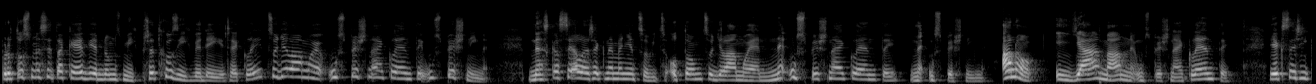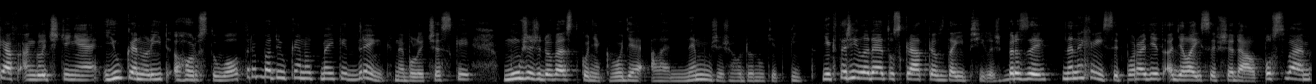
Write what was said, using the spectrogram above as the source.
Proto jsme si také v jednom z mých předchozích videí řekli, co dělá moje úspěšné klienty úspěšnými. Dneska si ale řekneme něco víc o tom, co dělá moje neúspěšné klienty neúspěšnými. Ano, i já mám neúspěšné klienty. Jak se říká v angličtině, you can lead lead a horse to water, but you cannot make it drink, neboli česky, můžeš dovést koně k vodě, ale nemůžeš ho donutit pít. Někteří lidé to zkrátka vzdají příliš brzy, nenechají si poradit a dělají si vše dál po svém,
